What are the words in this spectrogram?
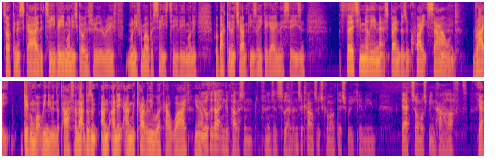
Talking of Sky, the TV money's going through the roof. Money from overseas TV money. We're back in the Champions League again this season. 30 million net spend doesn't quite sound right given what we knew in the past and that doesn't and and, it, and we can't really work out why you know You look at that in comparison, for instance, to Everton's accounts, which come out this week. I mean, debt's almost been halved. yeah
